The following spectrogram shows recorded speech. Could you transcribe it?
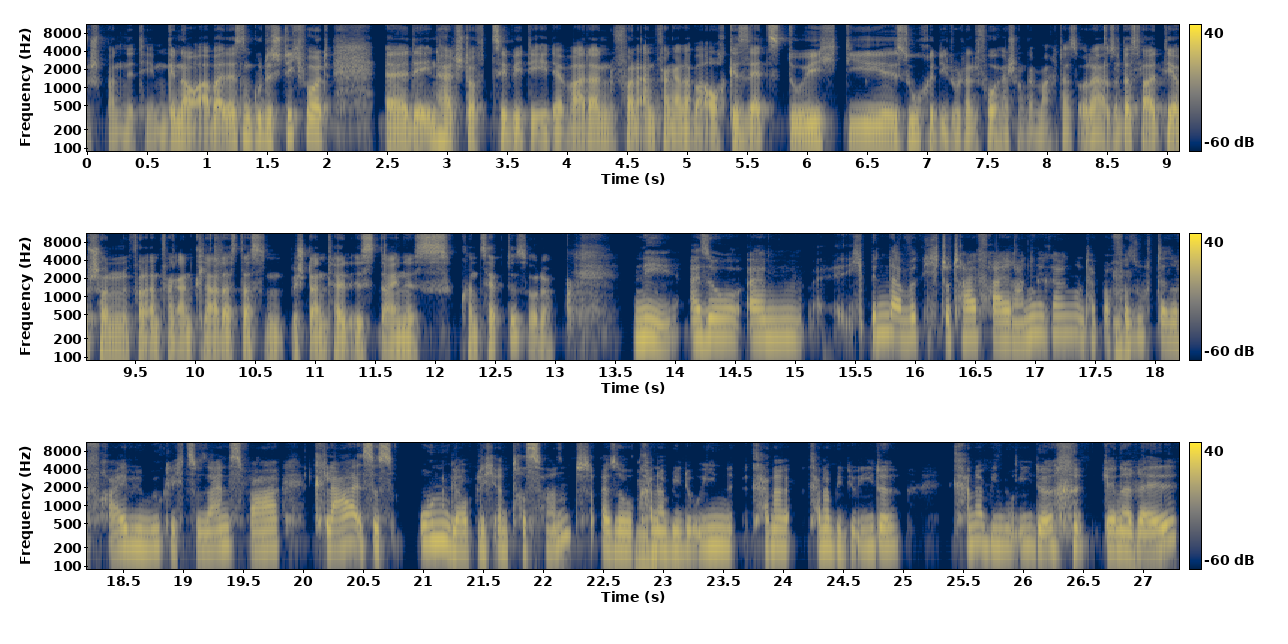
spannende Themen. Genau, aber das ist ein gutes Stichwort. Äh, der Inhaltsstoff CBD, der war dann von Anfang an aber auch gesetzt durch die Suche, die du dann vorher schon gemacht hast, oder? Also das war dir schon von Anfang an klar, dass das ein Bestandteil ist deines Konzeptes, oder? Nee, also ähm, ich bin da wirklich total frei rangegangen und habe auch mhm. versucht, da so frei wie möglich zu sein. Es war klar, es ist unglaublich interessant. Also mhm. Cannabinoide, Cannabinoide Cannabinoide generell,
